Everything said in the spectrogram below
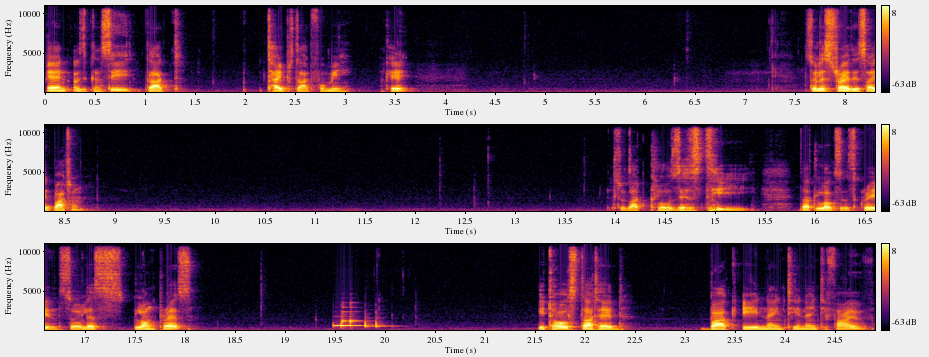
And as you can see, that types that for me, okay? So let's try the side button. So that closes the, that locks the screen. So let's long press. It all started back in 1995.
